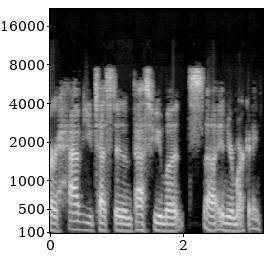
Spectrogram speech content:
or have you tested in the past few months uh, in your marketing?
